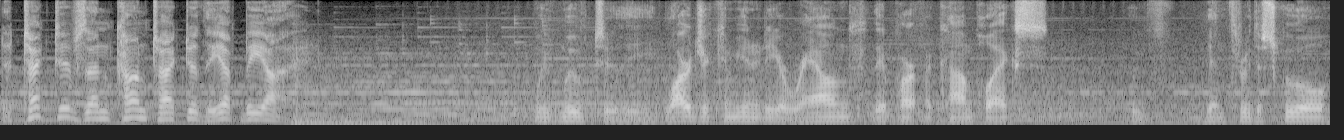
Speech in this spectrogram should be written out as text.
Detectives then contacted the FBI. We've moved to the larger community around the apartment complex. We've been through the school.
